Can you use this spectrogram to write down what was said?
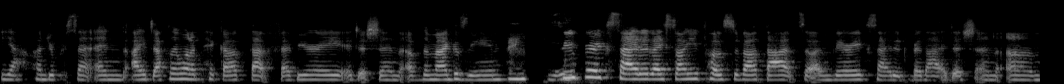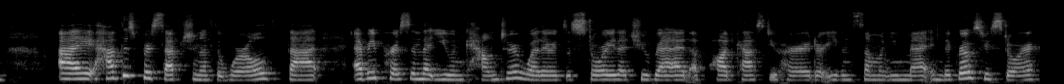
Yeah, 100%. And I definitely want to pick up that February edition of the magazine. Super excited. I saw you post about that. So I'm very excited for that edition. Um, I have this perception of the world that every person that you encounter, whether it's a story that you read, a podcast you heard, or even someone you met in the grocery store,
